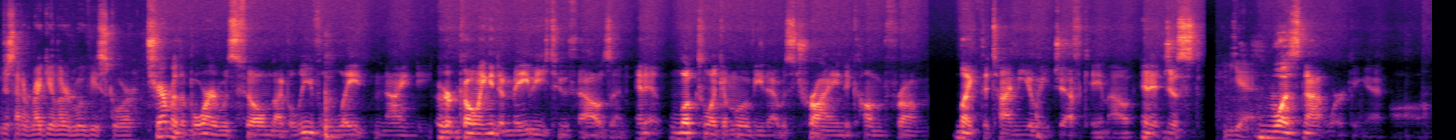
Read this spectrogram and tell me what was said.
just had a regular movie score. Chairman of the Board was filmed, I believe, late 90, or going into maybe 2000. And it looked like a movie that was trying to come from like the time UHF came out. And it just Yeah. was not working at all.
